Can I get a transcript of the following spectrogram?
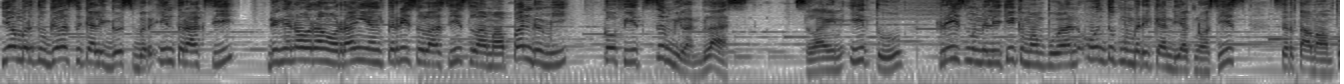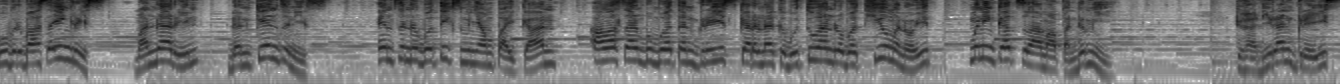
yang bertugas sekaligus berinteraksi dengan orang-orang yang terisolasi selama pandemi COVID-19. Selain itu, Grace memiliki kemampuan untuk memberikan diagnosis serta mampu berbahasa Inggris, Mandarin, dan Cantonese. Hanson Robotics menyampaikan alasan pembuatan Grace karena kebutuhan robot humanoid meningkat selama pandemi. Kehadiran Grace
